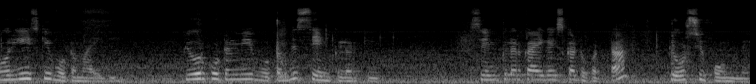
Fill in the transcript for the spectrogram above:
और ये इसकी बॉटम आएगी। प्योर कॉटन में ये बॉटम है सेम कलर की। सेम कलर का आएगा इसका दुपट्टा प्योर सिफोन में।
